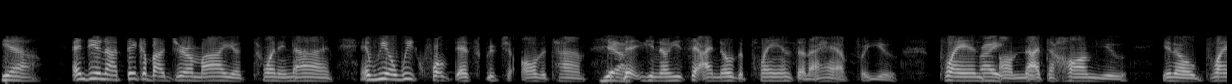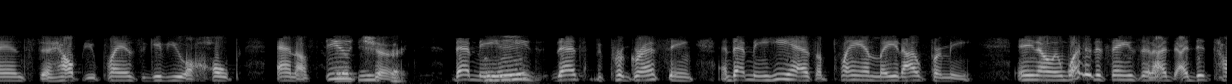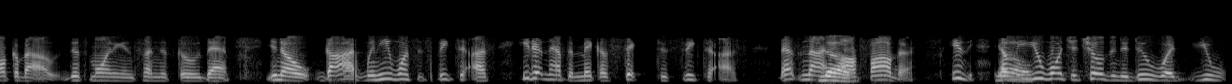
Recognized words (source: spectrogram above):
Yeah. And do you know, I think about Jeremiah 29, and we we quote that scripture all the time. Yeah. That you know, he said, "I know the plans that I have for you, plans Right. um not to harm you, you know, plans to help you, plans to give you a hope and a And a future." future. That means Mhm. he's that's progressing, and that means he has a plan laid out for me. And, you know, and one of the things that I, I did talk about this morning in Sunday school that, you know, God, when he wants to speak to us, he doesn't have to make us sick to speak to us. That's not No. our Father. He's, I mean, you want your children to do what you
